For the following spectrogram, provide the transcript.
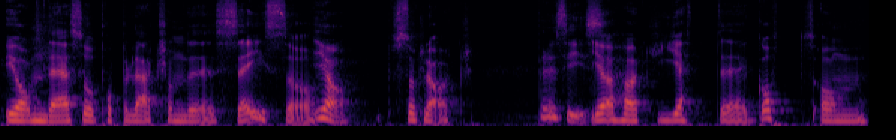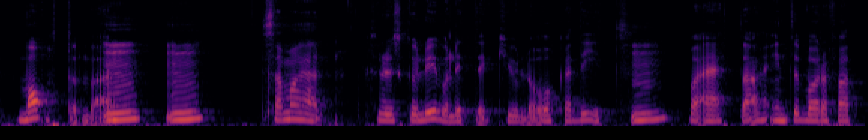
Ja, om det är så populärt som det sägs så ja, såklart. precis. Jag har hört jättegott om maten där. Mm, mm. Samma här. Så det skulle ju vara lite kul att åka dit Mm. och äta. Inte bara för att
